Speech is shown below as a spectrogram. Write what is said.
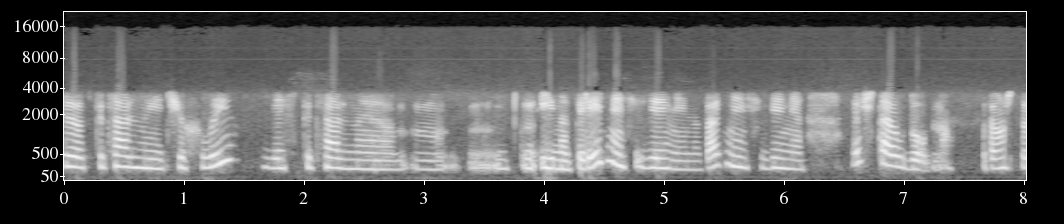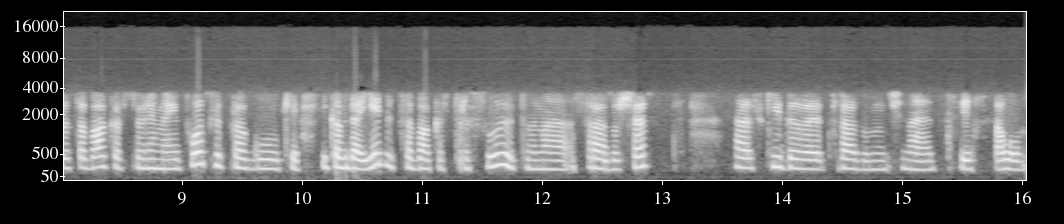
э, специальные чехлы, есть специальные и на переднее сиденье, и на заднее сиденье. Я считаю, удобно. Потому что собака все время и после прогулки, и когда едет, собака стрессует, она сразу шерсть э, скидывает, сразу начинает весь салон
